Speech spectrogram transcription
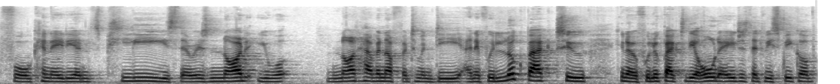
for Canadians. Please, there is not you will not have enough vitamin D. And if we look back to, you know, if we look back to the old ages that we speak of,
